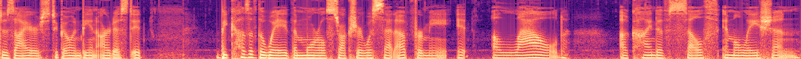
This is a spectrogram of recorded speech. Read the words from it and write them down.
desires to go and be an artist, it because of the way the moral structure was set up for me, it allowed a kind of self immolation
